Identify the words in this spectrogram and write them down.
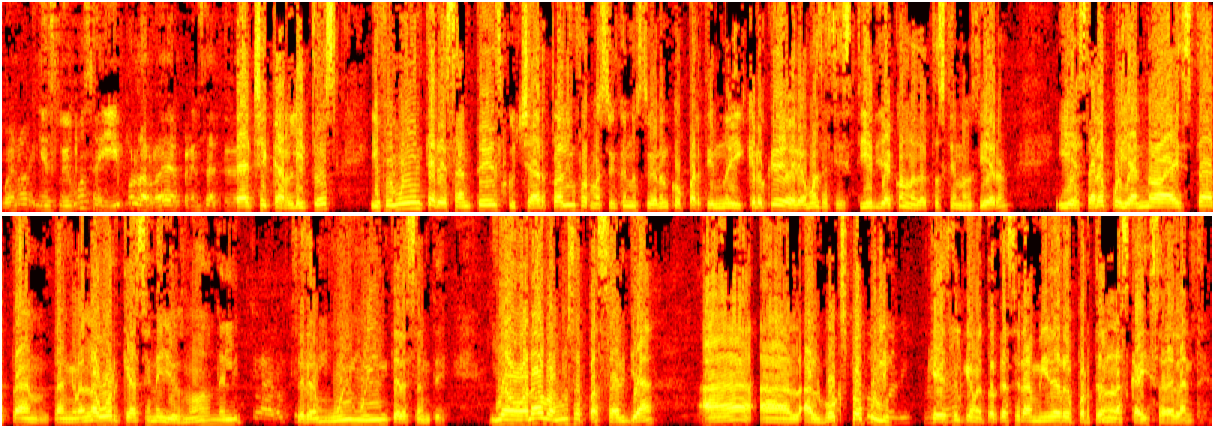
Bueno, y estuvimos ahí por la rueda de prensa de TDH Carlitos y fue muy interesante escuchar toda la información que nos estuvieron compartiendo y creo que deberíamos asistir ya con los datos que nos dieron y estar apoyando a esta tan, tan gran labor que hacen ellos, ¿no, Nelly? Claro Sería muy, muy interesante. Y ahora vamos a pasar ya a, al Vox Populi, que es el que me toca hacer a mí de reportero en las calles. Adelante.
